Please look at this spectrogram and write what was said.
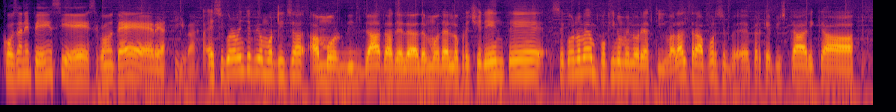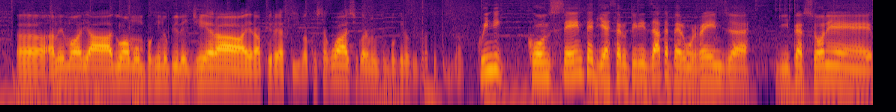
cosa ne pensi e secondo te è reattiva? È sicuramente più ammortizza ammortizzata del, del, modello precedente, secondo me è un pochino meno reattiva, l'altra forse perché è più scarica eh, a memoria d'uomo un pochino più leggera era più reattiva, questa qua è sicuramente un pochino più protettiva. Quindi consente di essere utilizzata per un range di persone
